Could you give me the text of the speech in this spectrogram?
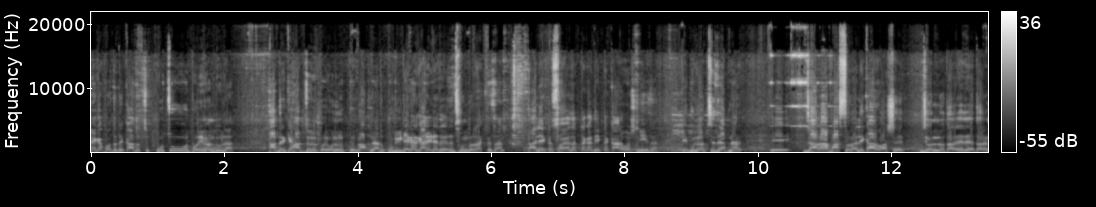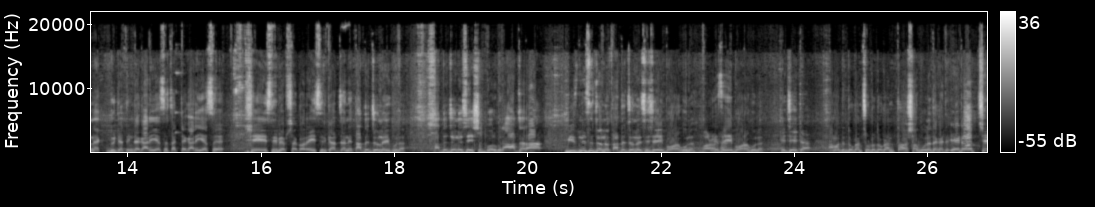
মেগা পদ্ধতির কাজ হচ্ছে প্রচুর পরিমাণ ধুলা। তাদেরকে হাত জোর করে অনুরোধ করব আপনার কুড়ি টাকার গাড়িটা যদি সুন্দর রাখতে চান তাহলে একটা ছয় হাজার টাকা দিয়ে একটা কার ওয়াশ নিয়ে যান। এগুলো হচ্ছে যে আপনার যারা পার্সোনালি কার আসে জন্য তারা ধরেন এক দুইটা তিনটা গাড়ি আছে চারটা গাড়ি আছে সে এসির ব্যবসা করে এসির কাজ জানে তাদের জন্য এগুলা। তাদের জন্য সে এসব বড় আর যারা বিজনেসের জন্য তাদের জন্য এসেছে এই বড়গুলা। ঠিক আছে? এই বড়গুলা। এই যে এটা আমাদের দোকান ছোট দোকান তো সবগুলো দেখাচ্ছে। এটা হচ্ছে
